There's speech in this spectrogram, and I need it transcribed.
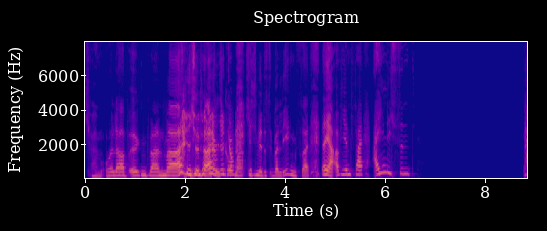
Ich war im Urlaub irgendwann mal. Ich bin Warte, ich heimgekommen. mal. Ich hätte mir das überlegen sollen. Naja, auf jeden Fall. Eigentlich sind.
